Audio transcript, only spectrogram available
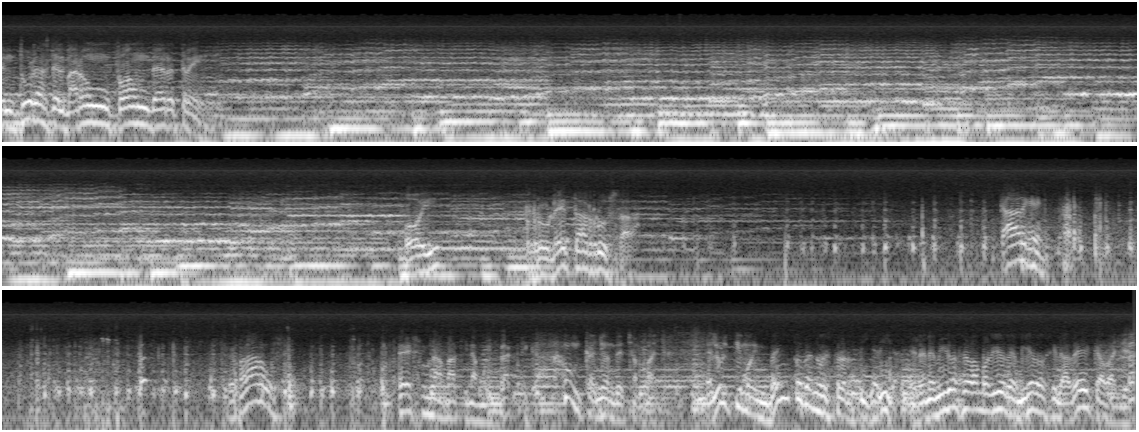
Aventuras del barón von der Tren. Hoy, ruleta rusa. Carguen. Preparados. Es una máquina muy práctica. Un cañón de champaña. La ve, caballero.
